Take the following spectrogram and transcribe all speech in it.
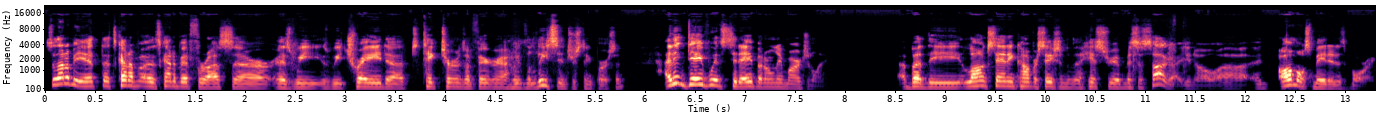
So that'll be it. That's kind of that's kind of it for us uh, as we as we trade uh, to take turns on figuring out who's the least interesting person. I think Dave wins today, but only marginally. Uh, but the long-standing conversation in the history of Mississauga, you know, uh, it almost made it as boring.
